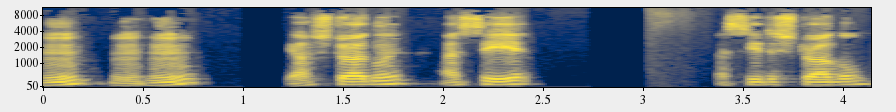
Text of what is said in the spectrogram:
Hmm. Mm-hmm. Y'all struggling? I see it. I see the struggle.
